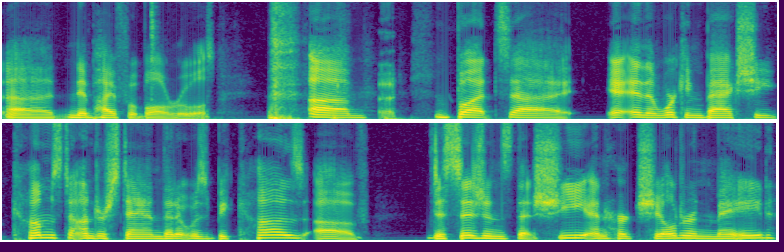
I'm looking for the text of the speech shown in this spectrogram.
uh, nib high football rules um, but uh, and then working back, she comes to understand that it was because of decisions that she and her children made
